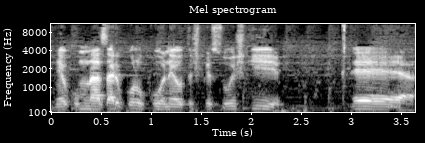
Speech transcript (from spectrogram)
né, como o Nazário colocou, né, outras pessoas que é,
